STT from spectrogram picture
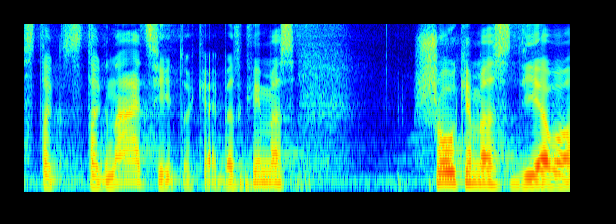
stag, stagnacijai tokia. Bet kai mes šaukiamės Dievo,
